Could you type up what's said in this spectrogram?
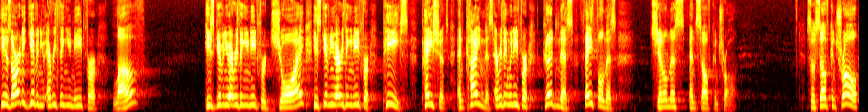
he has already given you everything you need for love. He's given you everything you need for joy. He's given you everything you need for peace, patience, and kindness. Everything we need for goodness, faithfulness, gentleness, and self control. So, self control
